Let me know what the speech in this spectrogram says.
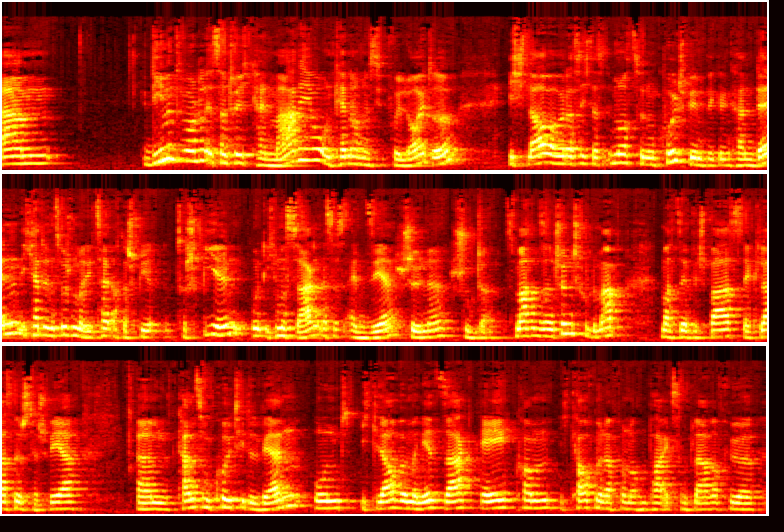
Ähm, Demon Throttle ist natürlich kein Mario und kennt auch nicht so viele Leute. Ich glaube aber, dass sich das immer noch zu einem Kultspiel entwickeln kann, denn ich hatte inzwischen mal die Zeit, auch das Spiel zu spielen und ich muss sagen, es ist ein sehr schöner Shooter. Es macht es ist ein schönes Shoot'em Up, macht sehr viel Spaß, sehr klassisch, sehr schwer, ähm, kann zum Kulttitel werden und ich glaube, wenn man jetzt sagt, ey, komm, ich kaufe mir davon noch ein paar Exemplare für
